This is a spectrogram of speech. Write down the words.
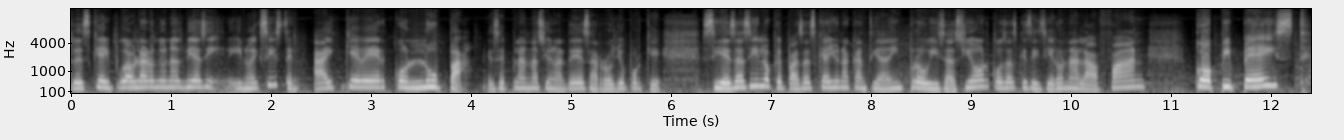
Entonces, que ahí hablaron de unas vías y, no existen. Hay que ver con lupa ese Plan Nacional de Desarrollo, porque si es así, lo que pasa es que hay una cantidad de improvisación, cosas que se hicieron al afán, copy-paste.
